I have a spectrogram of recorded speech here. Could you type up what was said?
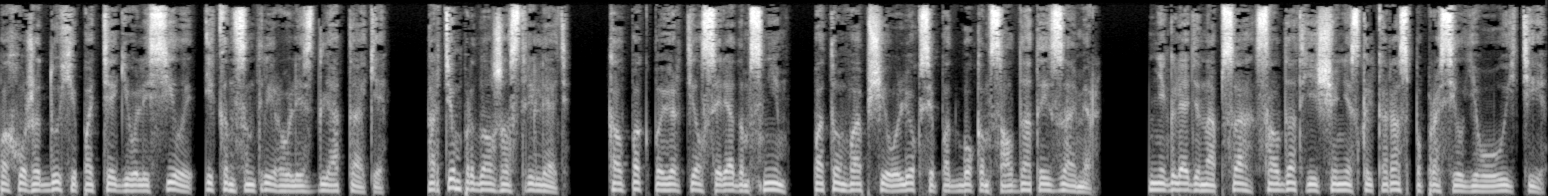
Похоже, духи подтягивали силы и концентрировались для атаки. Артем продолжал стрелять. Колпак повертелся рядом с ним, потом вообще улегся под боком солдата и замер. Не глядя на пса, солдат еще несколько раз попросил его уйти.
